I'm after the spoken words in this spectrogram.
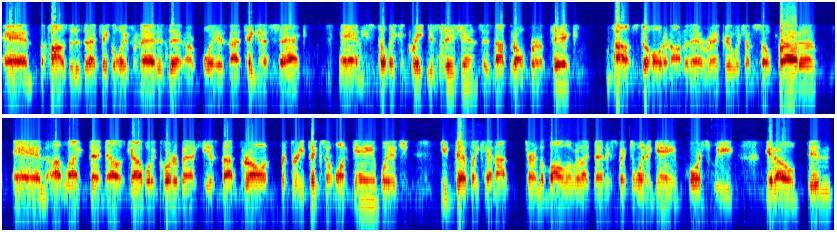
And the positives that I take away from that is that our boy has not taken a sack and he's still making great decisions. Has not thrown for a pick. Um, still holding on to that record, which I'm so proud of. And unlike that Dallas Cowboy quarterback, he has not thrown for three picks in one game, which you definitely cannot turn the ball over like that and expect to win a game. Of course, we, you know, didn't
